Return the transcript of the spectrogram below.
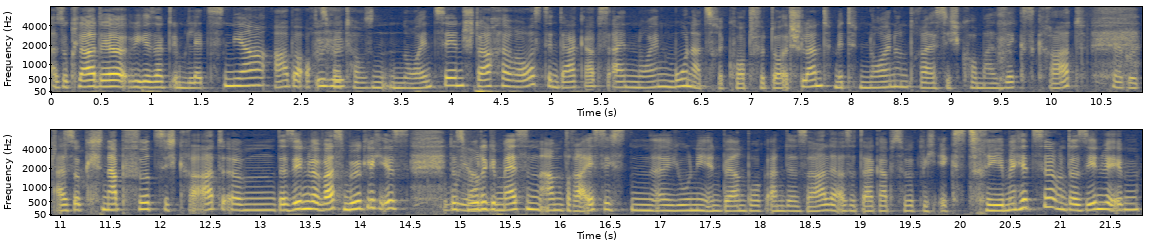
Also klar, der, wie gesagt, im letzten Jahr, aber auch mhm. 2019 stach heraus, denn da gab es einen neuen Monatsrekord für Deutschland mit 39,6 Grad. Also knapp 40 Grad. Ähm, da sehen wir, was möglich ist. Oh das ja. wurde gemessen am 30. Äh, Juni in Bernburg an der Saale. Also da gab es wirklich extreme Hitze und da sehen wir eben,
